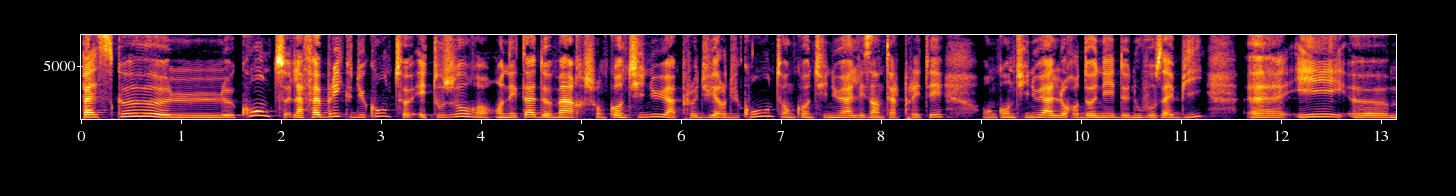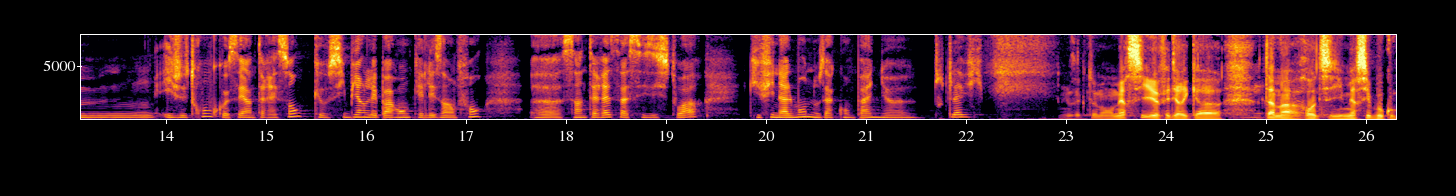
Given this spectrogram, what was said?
Parce que le conte, la fabrique du conte est toujours en état de marche. On continue à produire du conte, on continue à les interpréter, on continue à leur donner de nouveaux habits. Euh, et, euh, et je trouve que c'est intéressant que aussi bien les parents que les enfants euh, s'intéresse à ces histoires qui finalement nous accompagnent euh, toute la vie. Exactement. Merci Federica Tamarozzi. Merci beaucoup.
